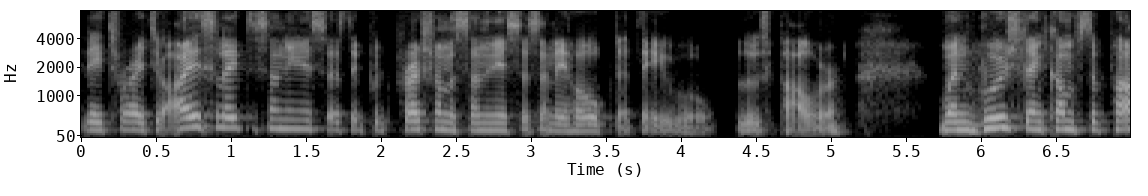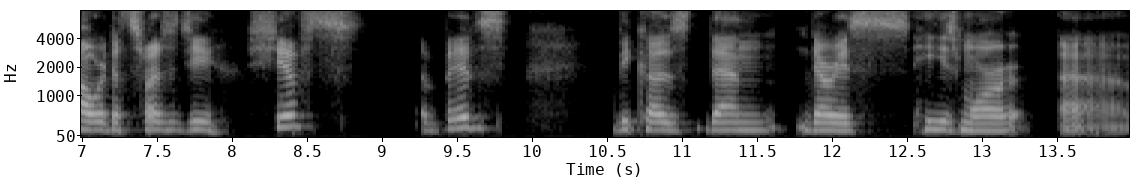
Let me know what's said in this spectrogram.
They try to isolate the Sandinistas, they put pressure on the Sandinistas, and they hope that they will lose power. When Bush then comes to power, that strategy shifts a bit because then there is he's more uh,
